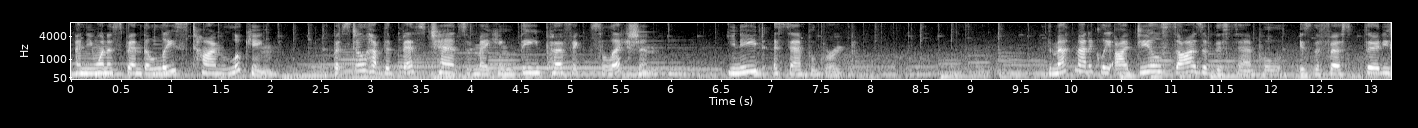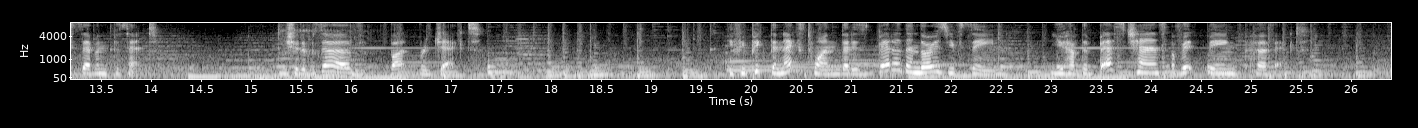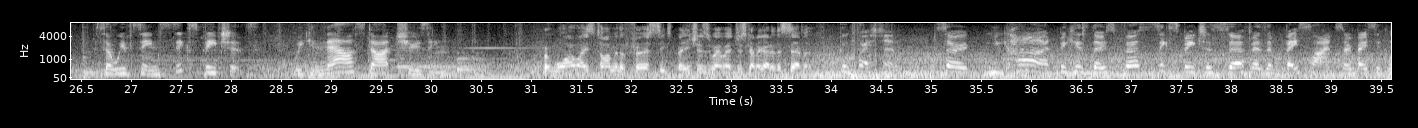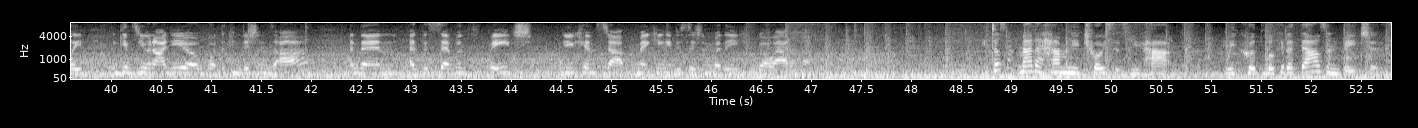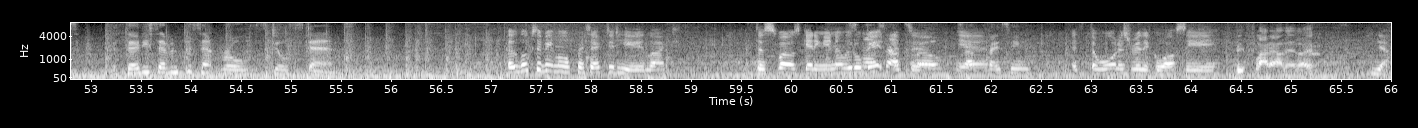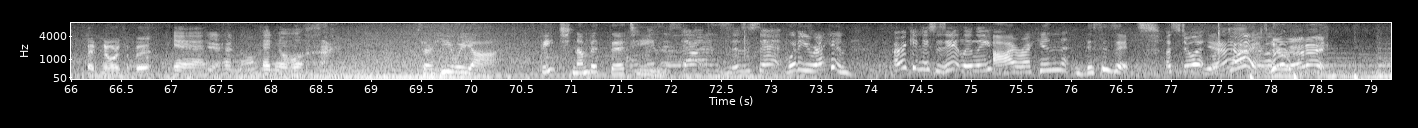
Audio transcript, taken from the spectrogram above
and you want to spend the least time looking, but still have the best chance of making the perfect selection, you need a sample group. The mathematically ideal size of this sample is the first 37%. You should observe, but reject. If you pick the next one that is better than those you've seen, you have the best chance of it being perfect. So we've seen six beaches. We can now start choosing. But why waste time in the first six beaches when we're just going to go to the seventh? Good question. So you can't because those first six beaches serve as a baseline. So basically, it gives you an idea of what the conditions are, and then at the seventh beach, you can start making a decision whether you can go out or not. It doesn't matter how many choices you have. We could look at a thousand beaches. The 37% rule still stands. It looks a bit more protected here, like the swell's getting in a little Small bit. south It's a- yeah. south facing. It's, the water's really glossy. Bit flat out there though. Yeah. Head north a bit. Yeah. Yeah, head north. Head north. So here we are, beach number 13. This is it. What do you reckon? I reckon this is it, Lily. I reckon this is it. Let's do it. Yeah. Let's do it. You ready?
